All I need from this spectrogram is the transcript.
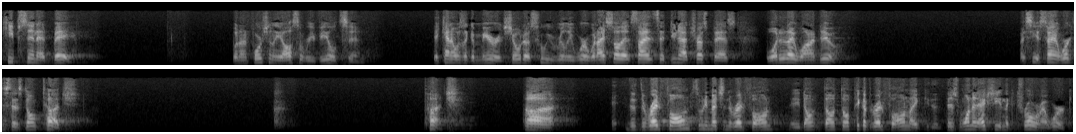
keep sin at bay but unfortunately also revealed sin. It kind of was like a mirror. It showed us who we really were. When I saw that sign that said, do not trespass, what did I want to do? I see a sign at work that says, don't touch. touch. Uh, the, the red phone, somebody mentioned the red phone. don't, don't, don't pick up the red phone. Like, there's one actually in the control room at work.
